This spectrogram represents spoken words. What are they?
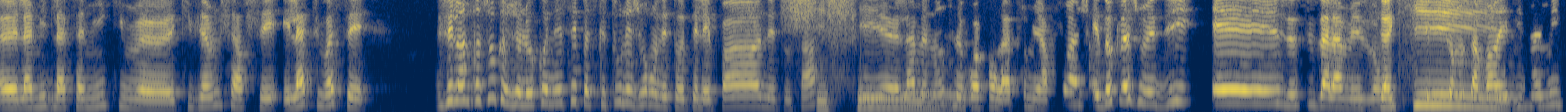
euh, l'ami de la famille qui, me, qui vient me chercher. Et là, tu vois, c'est. J'ai l'impression que je le connaissais parce que tous les jours, on était au téléphone et tout ça. Et euh, là, maintenant, je le vois pour la première fois. Et donc là, je me dis, et je suis à la maison. C'est qui Et commence à voir les dynamiques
